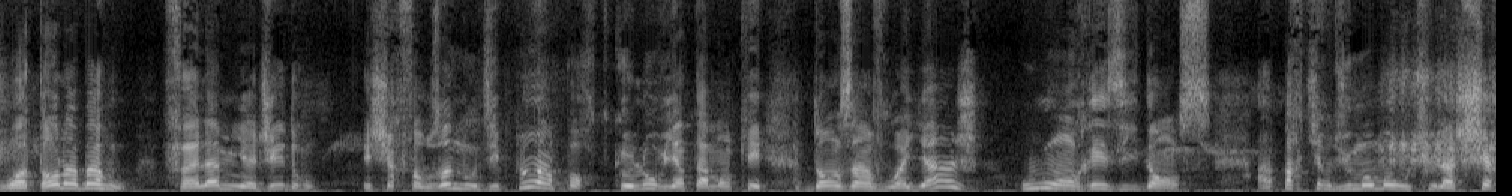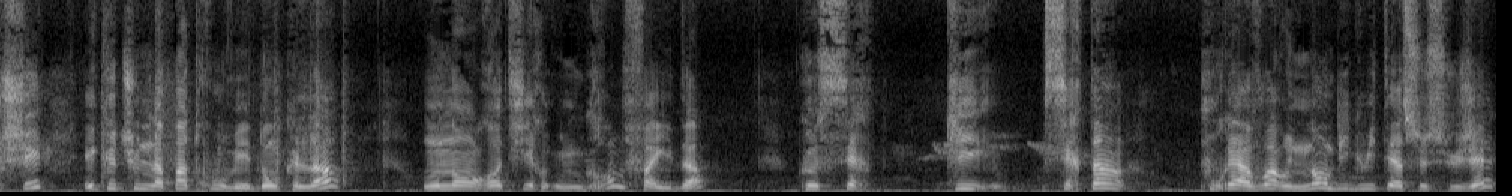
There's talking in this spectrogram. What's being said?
wa talabahu falam. Et Cheikh Fawzan nous dit peu importe que l'eau vient à manquer dans un voyage ou en résidence, à partir du moment où tu l'as cherché et que tu ne l'as pas trouvé. Donc là, on en retire une grande faïda que qui, certains pourraient avoir une ambiguïté à ce sujet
